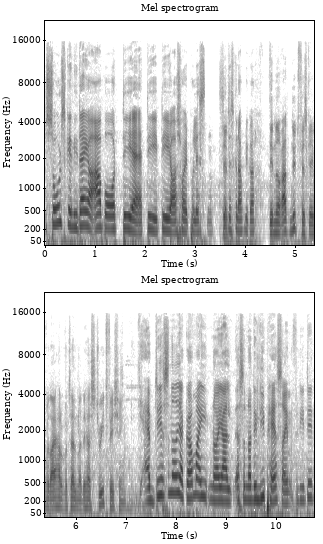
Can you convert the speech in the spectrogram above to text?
solskin i dag og arbor, det er, det, det er også højt på listen. Så Det- det skal nok blive godt. Det er noget ret nyt fiskeri for dig, har du fortalt mig, det her street fishing. Ja, det er sådan noget, jeg gør mig i, når, jeg, altså, når det lige passer ind. Fordi det,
